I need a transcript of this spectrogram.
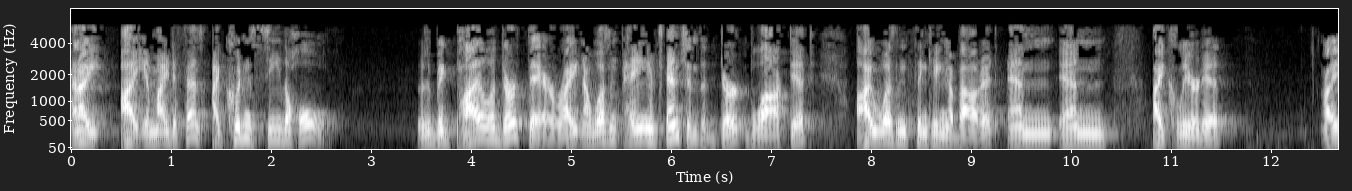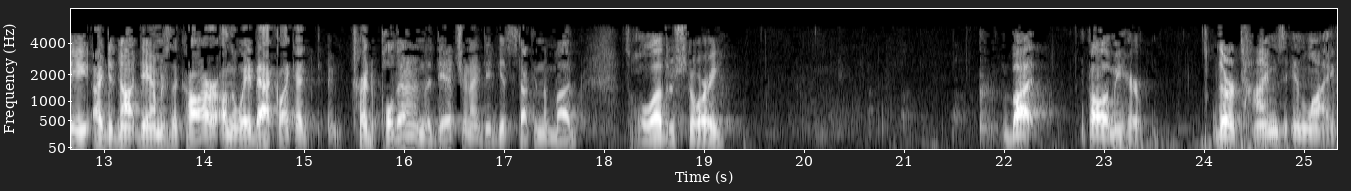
and I, I, in my defense, I couldn't see the hole. There was a big pile of dirt there, right? And I wasn't paying attention. The dirt blocked it. I wasn't thinking about it, and and I cleared it. I I did not damage the car on the way back. Like I tried to pull down in the ditch, and I did get stuck in the mud. It's a whole other story. But follow me here. There are times in life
